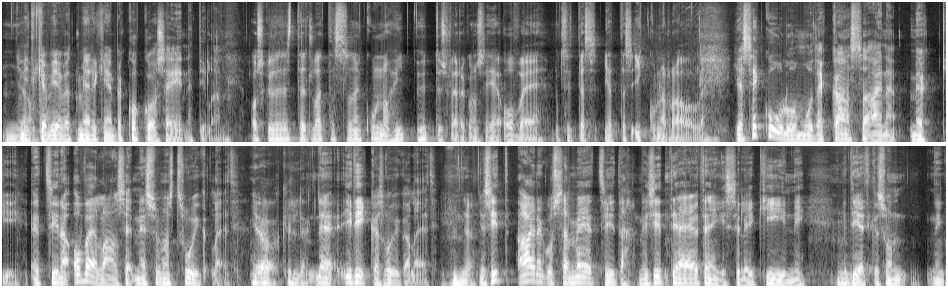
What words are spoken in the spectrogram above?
Joo. mitkä vievät melkeinpä koko seinätilan. Olisiko se sitten, että laittaisi sellainen kunnon hy- hyttysverkon siihen oveen, mutta sitten jättäisi ikkunan raolle? Ja se kuuluu muuten kanssa aina mökkiin, että siinä ovella on se, ne sellaiset suikaleet. Joo, kyllä. Ne itikkasuikaleet. Joo. ja sitten aina kun sä meet siitä, niin sitten ne jää jotenkin silleen kiinni. Mm. Ja tiedätkö, sun niin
